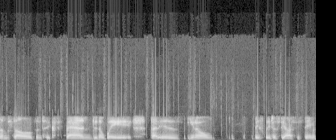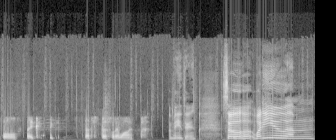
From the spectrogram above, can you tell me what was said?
themselves and to expand in a way that is, you know, basically just yeah, sustainable. Like that's that's what I want. amazing. So, uh, what do you um,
